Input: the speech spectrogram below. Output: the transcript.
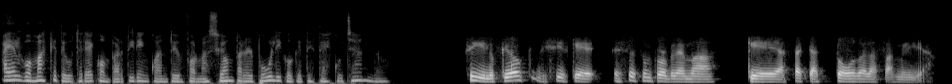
¿Hay algo más que te gustaría compartir en cuanto a información para el público que te está escuchando? Sí, lo que quiero decir es que ese es un problema que afecta a toda la familia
